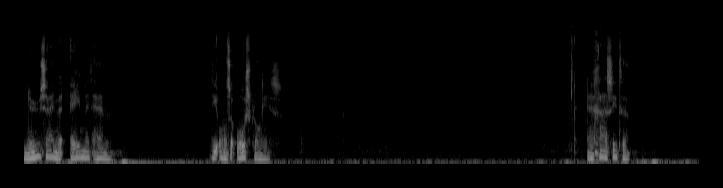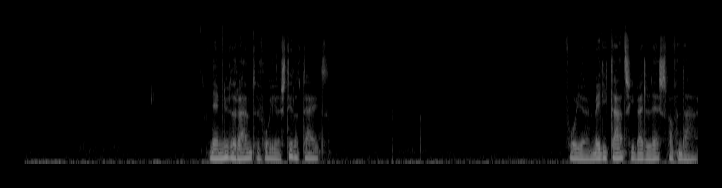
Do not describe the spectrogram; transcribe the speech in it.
Nu zijn we één met Hem, die onze oorsprong is. En ga zitten. Neem nu de ruimte voor je stille tijd. Voor je meditatie bij de les van vandaag.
